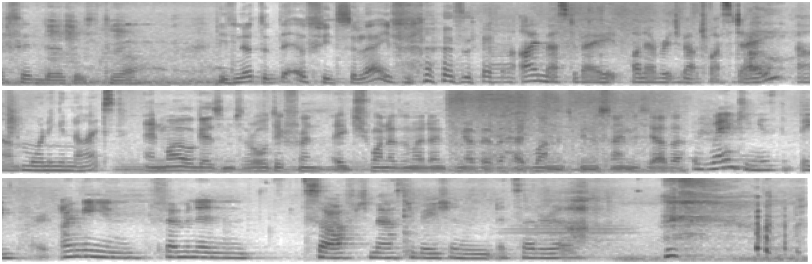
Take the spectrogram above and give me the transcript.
La facette de la petite mort. It's not a death, it's a life. uh, I masturbate on average about twice a day, um, morning and night. And my orgasms are all different. Each one of them, I don't think I've ever had one that's been the same as the other. The wanking is the big part. I mean, feminine, soft masturbation, etc.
